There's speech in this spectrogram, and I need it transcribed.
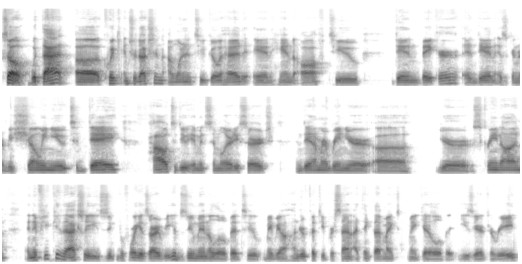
So, with that uh, quick introduction, I wanted to go ahead and hand off to Dan Baker. And Dan is going to be showing you today how to do image similarity search. And Dan, I'm going to bring your uh, your screen on. And if you could actually, zoom, before we get started, if you could zoom in a little bit to maybe 150%, I think that might make it a little bit easier to read.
